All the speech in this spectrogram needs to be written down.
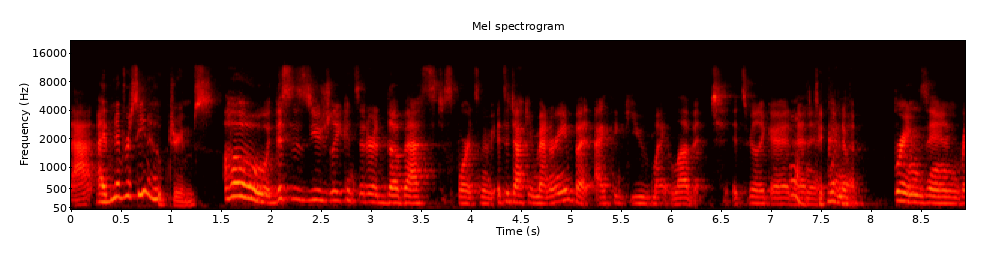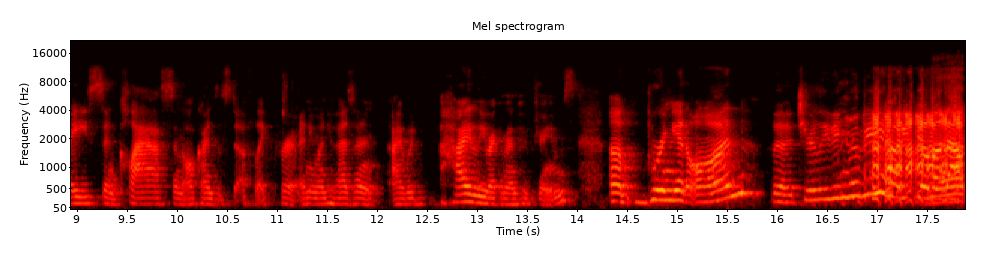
that? I've never seen Hoop Dreams. Oh, this is usually considered the best sports movie. It's a documentary, but I think you might love it. It's really good Oh, and it kind of it. brings in race and class and all kinds of stuff. Like for anyone who hasn't, I would highly recommend Hoop Dreams. Um, Bring It On, the cheerleading movie. How do you feel about that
